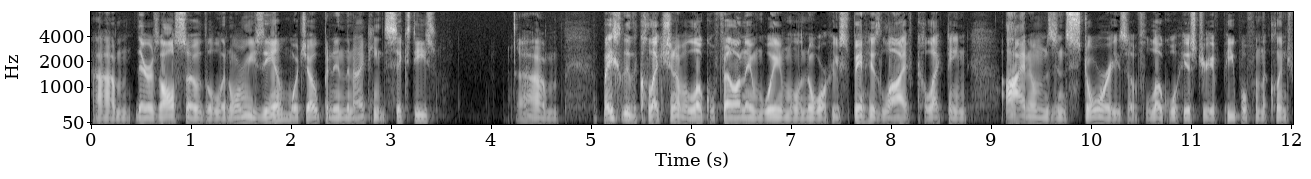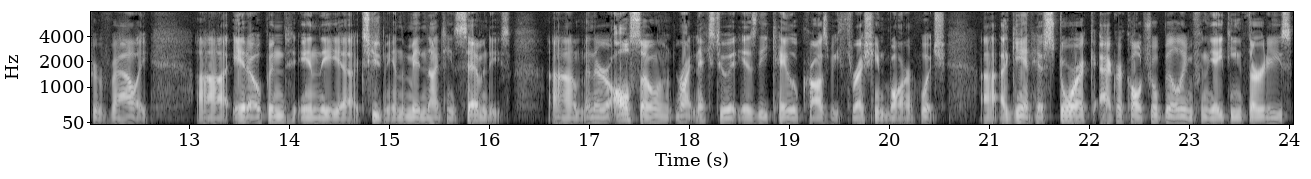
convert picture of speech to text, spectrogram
Um, there is also the Lenoir Museum, which opened in the 1960s. Um, basically, the collection of a local fellow named William Lenoir, who spent his life collecting items and stories of local history of people from the Clinch River Valley. Uh, it opened in the uh, excuse me in the mid 1970s, um, and there are also right next to it is the Caleb Crosby Threshing Barn, which uh, again historic agricultural building from the 1830s.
